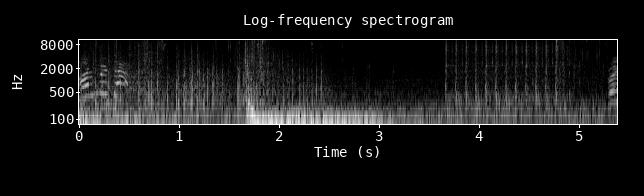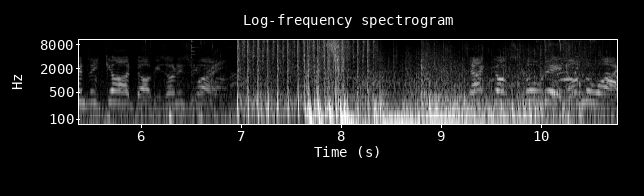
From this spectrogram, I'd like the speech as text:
Armored up! Friendly guard dog is on his way. Attack dog's called in, on the way.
